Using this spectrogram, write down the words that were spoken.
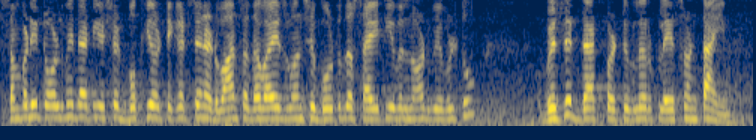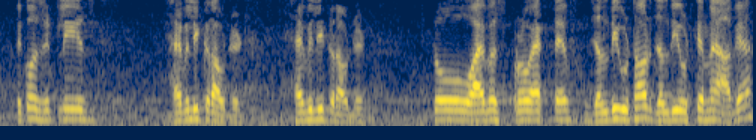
somebody told me that you should book your tickets in advance otherwise once you go to the site you will not be able to visit that particular place on time because Italy is heavily crowded heavily crowded so I was proactive जल्दी उठा और जल्दी उठ के मैं आ गया।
